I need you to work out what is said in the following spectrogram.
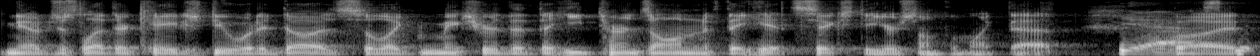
you know, just let their cage do what it does. So like, make sure that the heat turns on if they hit sixty or something like that. Yeah, But,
